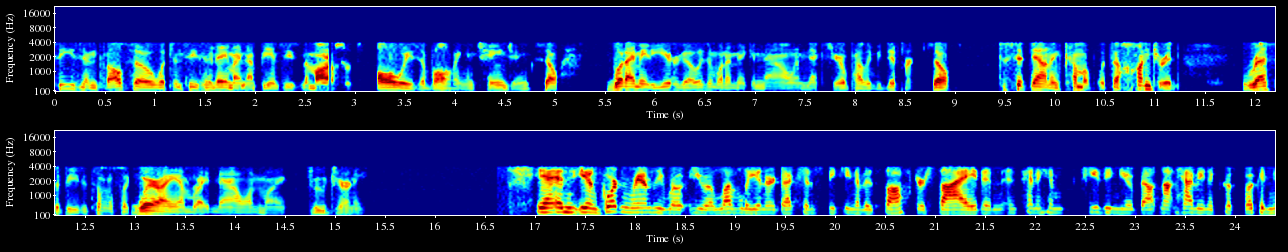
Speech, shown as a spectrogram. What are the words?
season, but also what's in season today might not be in season tomorrow, so it's always evolving and changing. So what I made a year ago isn't what I'm making now, and next year will probably be different. So to sit down and come up with a hundred recipes, it's almost like where I am right now on my food journey. Yeah, and you know, Gordon Ramsay wrote you a lovely introduction, speaking of his softer side, and and kind of him teasing you about not having a cookbook, and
